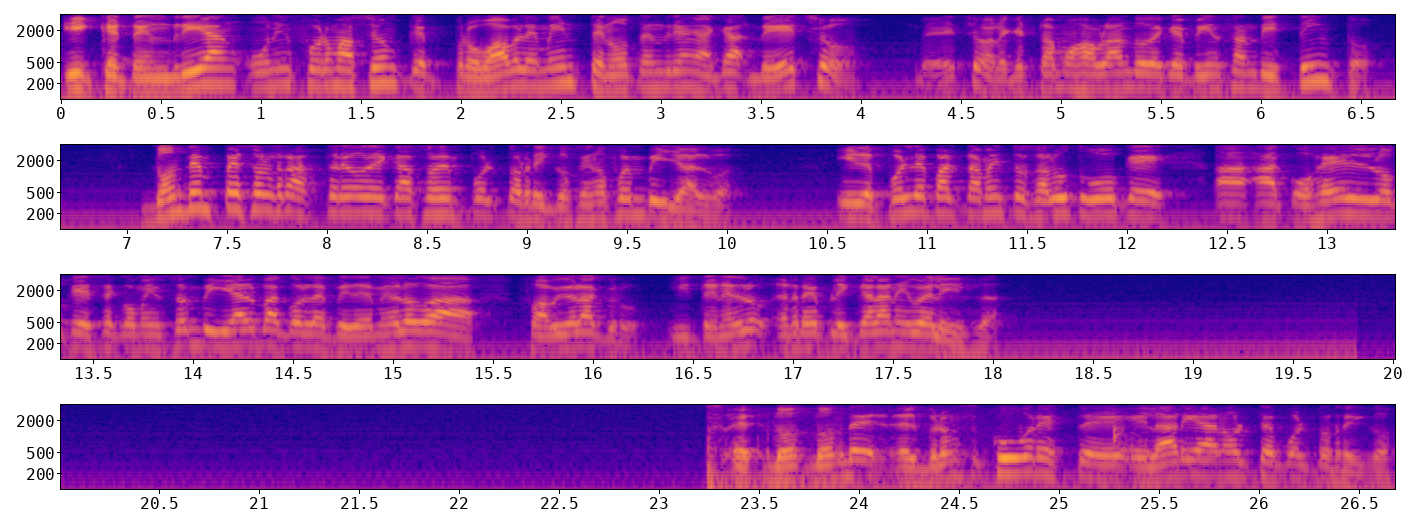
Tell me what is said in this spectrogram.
Y que tendrían una información que probablemente no tendrían acá. De hecho, de hecho, ahora que estamos hablando de que piensan distinto, ¿dónde empezó el rastreo de casos en Puerto Rico si no fue en Villalba? Y después el Departamento de Salud tuvo que acoger lo que se comenzó en Villalba con la epidemióloga Fabiola Cruz y tenerlo, replicar a nivel isla. Eh, ¿Dónde el Bronx cubre este el área norte de Puerto Rico?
